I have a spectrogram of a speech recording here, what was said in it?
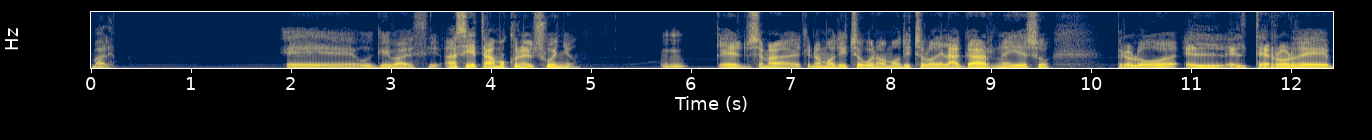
Vale. Eh, uy, ¿qué iba a decir? Ah, sí, estábamos con el sueño. Que, se me ha- que no hemos dicho, bueno, hemos dicho lo de la carne y eso, pero luego el, el terror de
